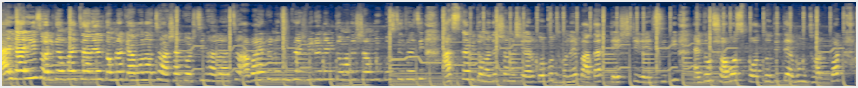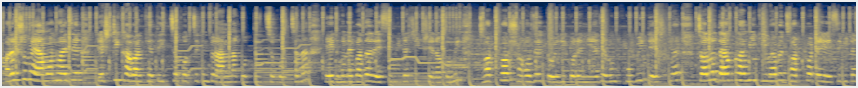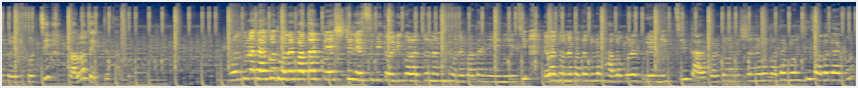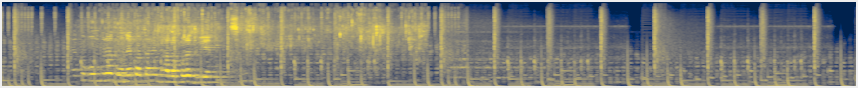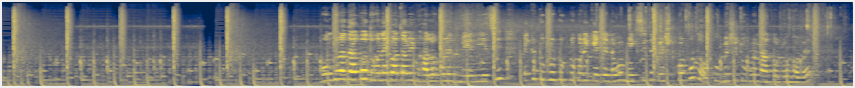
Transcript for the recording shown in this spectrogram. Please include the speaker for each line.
Speaker 1: Hi guys welcome my channel তোমরা কেমন আছো? আশা করছি ভালো আছো। আবার একটা নতুন ফ্রেশ ভিডিও নিয়ে আমি তোমাদের সামনে উপস্থিত হয়েছি। আজকে আমি তোমাদের সঙ্গে শেয়ার করব ধনে পাতার টেস্টি রেসিপি একদম সহজ পদ্ধতিতে এবং ঝটপট। অনেক সময় এমন হয় যে টেস্টি খাবার খেতে ইচ্ছে করছে কিন্তু রান্না করতে ইচ্ছে করছে না। এই ধনে পাতার রেসিপিটা ঠিক সেরকমই ঝটপট সহজেই তৈরি করে নিয়ে যায় এবং খুবই টেস্টি হয়। চলো দেখো আমি কীভাবে ঝটপট এই রেসিপিটা তৈরি করছি। চলো দেখতে থাকো। বন্ধুরা দেখো ধনে পাতার টেস্টি রেসিপি তৈরি করার জন্য আমি ধনে পাতা নিয়ে নিয়েছি। এবার ধনে পাতাগুলো ভালো করে ধুয়ে নিচ্ছি, তারপরে তোমাদের সঙ্গে আবার কথা বলছি। চলো দেখো। দেখো বন্ধুরা ধনে পাতা আমি ভালো করে ধুয়ে নিচ্ছি। আমি ভালো করে ধুয়ে নিয়েছি। একটু টুকরো টুকরো করে কেটে নেব। মিক্সিতে পেস্ট করব তো? খুব বেশি টুকরো না করলেও হবে।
